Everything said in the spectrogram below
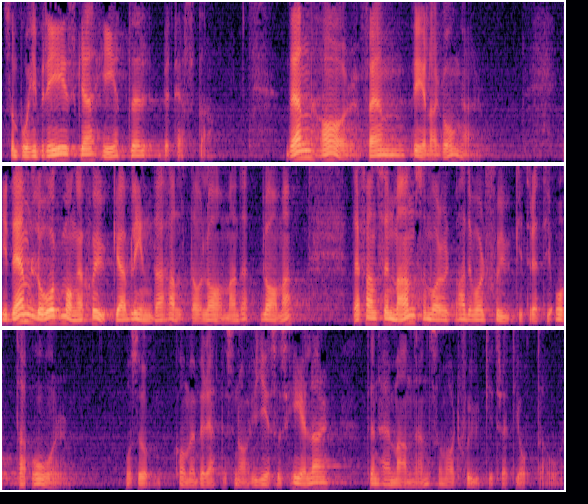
som på hebreiska heter Betesda. Den har fem pelargångar. I dem låg många sjuka, blinda, halta och lamade, lama. Där fanns en man som var, hade varit sjuk i 38 år. Och så kommer berättelsen om hur Jesus helar den här mannen som varit sjuk i 38 år.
